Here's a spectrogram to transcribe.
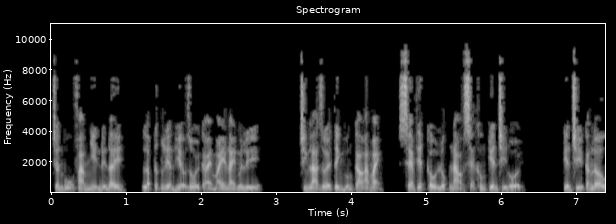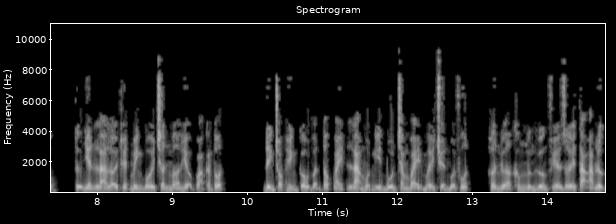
Trần vũ phàm nhìn đến đây, lập tức liền hiểu rồi cái máy này nguyên lý chính là dưới tình huống cao áp mạnh, xem thiết cầu lúc nào sẽ không kiên trì nổi. Kiên trì càng lâu, tự nhiên là lời thuyết minh bôi chân mỡ hiệu quả càng tốt. Đỉnh chóp hình cầu vận tốc quay là 1.470 chuyển mỗi phút, hơn nữa không ngừng hướng phía dưới tạo áp lực,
